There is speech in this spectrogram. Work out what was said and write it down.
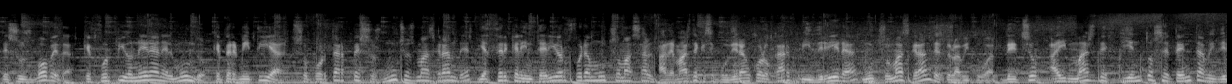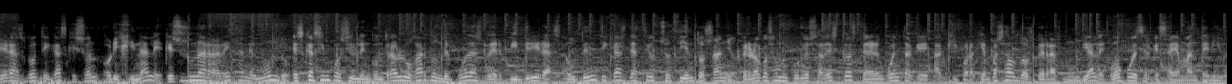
de sus bóvedas, que fue pionera en el mundo, que permitía soportar pesos muchos más grandes y hacer que el interior fuera mucho más alto, además de que se pudieran colocar vidrieras mucho más grandes de lo habitual. De hecho, hay más de 170 vidrieras góticas que son originales, que eso es una rareza en el mundo. Es casi imposible encontrar un lugar donde puedas ver vidrieras auténticas de hace 800 años. Pero una cosa muy curiosa de esto es tener en cuenta que aquí por aquí han pasado dos guerras mundiales. ¿Cómo puede ser que se hayan mantenido?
